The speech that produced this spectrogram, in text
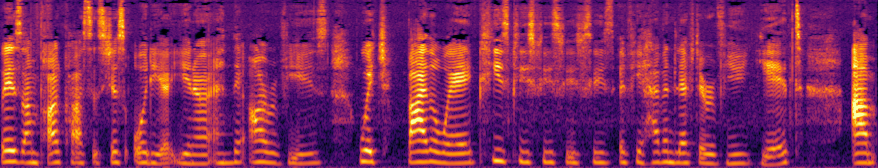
Whereas on podcasts it's just audio you know and there are reviews which by the way please please please please please if you haven't left a review yet um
